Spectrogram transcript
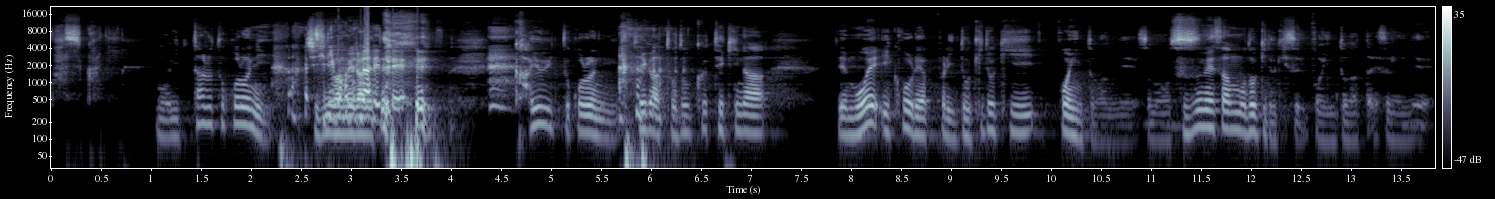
確かもう至るところに 散りばめられて、かゆいところに手が届く的な、で、萌えイコールやっぱりドキドキポイントなんで、その、スズメさんもドキドキするポイントだったりするんで、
